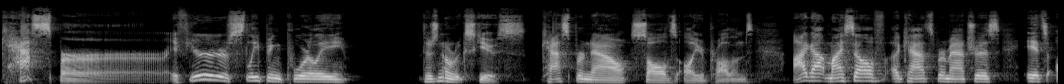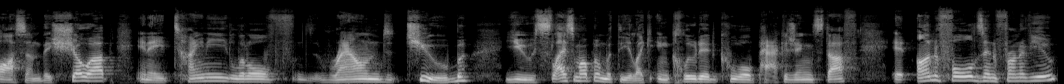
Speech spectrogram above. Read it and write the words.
Casper. If you're sleeping poorly, there's no excuse. Casper now solves all your problems. I got myself a Casper mattress. It's awesome. They show up in a tiny little round tube. You slice them open with the like included cool packaging stuff. It unfolds in front of you.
